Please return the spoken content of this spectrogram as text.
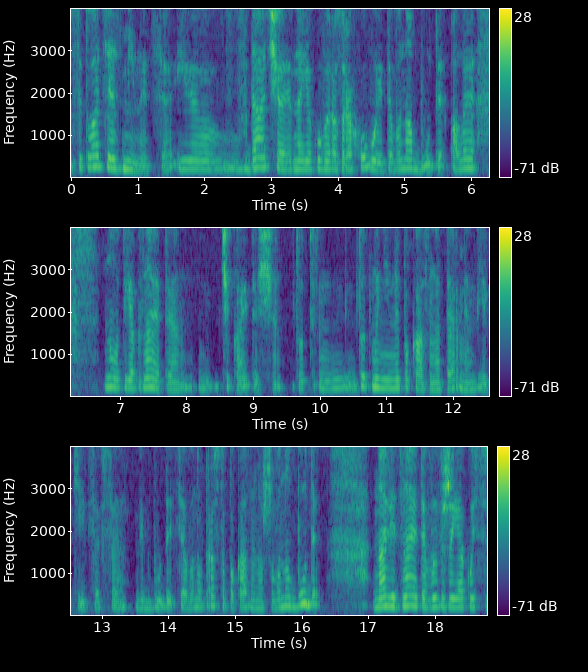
ситуація зміниться, і вдача, на яку ви розраховуєте, вона буде. Але, ну, от як знаєте, чекайте ще. Тут, тут мені не показано термін, в який це все відбудеться. Воно просто показано, що воно буде. Навіть, знаєте, ви вже якось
